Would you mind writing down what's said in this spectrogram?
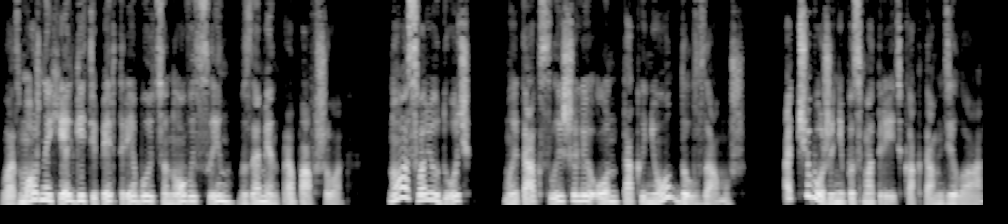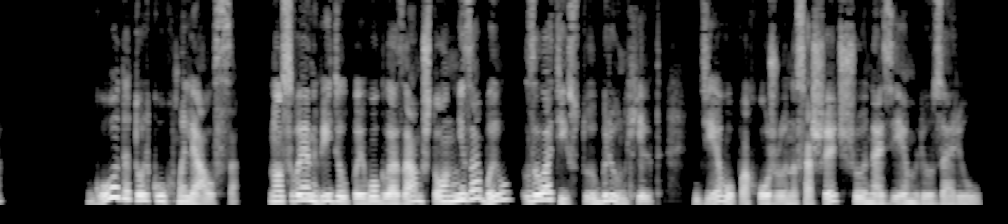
«Возможно, Хельге теперь требуется новый сын взамен пропавшего. Ну а свою дочь, мы так слышали, он так и не отдал замуж. Отчего же не посмотреть, как там дела?» Года только ухмылялся но Свен видел по его глазам, что он не забыл золотистую Брюнхельд, деву, похожую на сошедшую на землю зарю.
